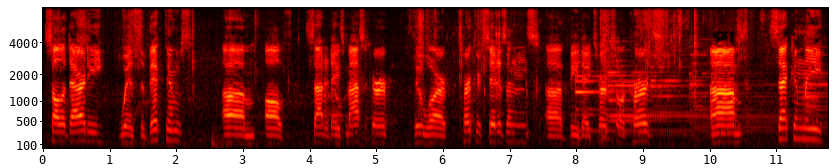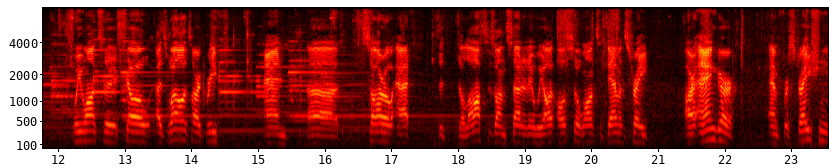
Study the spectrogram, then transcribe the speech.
solidarity with the victims um, of Saturday's massacre, who were Turkish citizens, uh, be they Turks or Kurds. Um, secondly, we want to show, as well as our grief and uh, sorrow at the, the losses on Saturday, we also want to demonstrate our anger and frustration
